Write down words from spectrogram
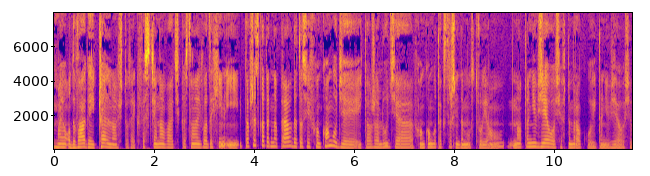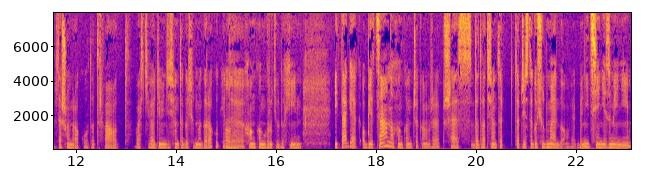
mają odwagę i czelność tutaj kwestionować, kwestionować władzę Chin i to wszystko tak naprawdę, to co się w Hongkongu dzieje i to, że ludzie w Hongkongu tak strasznie demonstrują, no to nie wzięło się w tym roku i to nie wzięło się w zeszłym roku. To trwa od właściwie od 97 roku, kiedy mhm. Hongkong wrócił do Chin. I tak jak obiecano Hongkończykom, że przez do 2047 jakby nic się nie zmieni,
